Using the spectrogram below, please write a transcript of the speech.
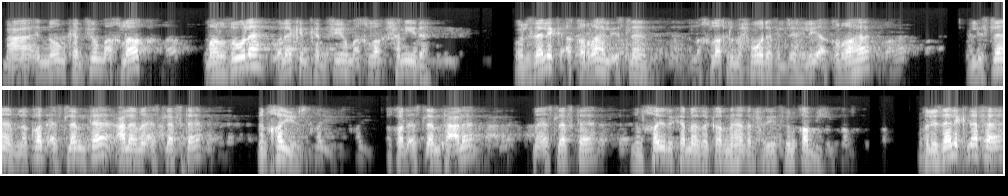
مع أنهم كان فيهم أخلاق مرذولة ولكن كان فيهم أخلاق حميدة. ولذلك أقرها الإسلام. الأخلاق المحمودة في الجاهلية أقرها الإسلام. لقد أسلمت على ما أسلفت من خير. لقد أسلمت على ما أسلفت من خير كما ذكرنا هذا الحديث من قبل. ولذلك نفى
